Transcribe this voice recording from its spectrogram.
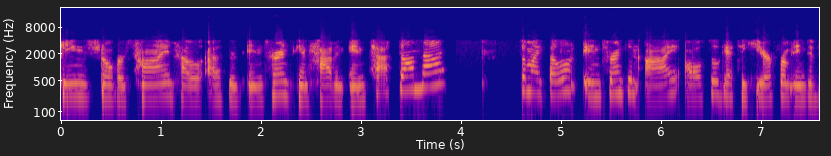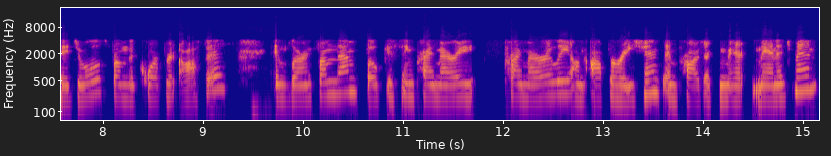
changed over time, how us as interns can have an impact on that. So my fellow interns and I also get to hear from individuals from the corporate office and learn from them, focusing primary, primarily on operations and project ma- management.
